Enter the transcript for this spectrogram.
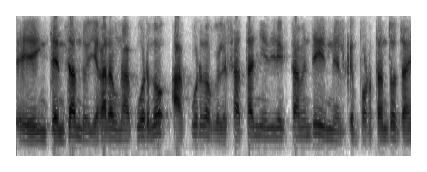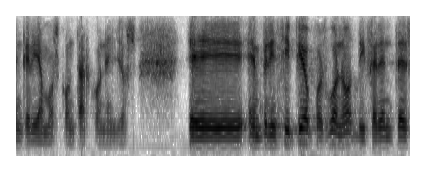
eh, intentando llegar a un acuerdo, acuerdo que les atañe directamente y en el que, por tanto, también queríamos contar con ellos. en principio, pues bueno, diferentes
